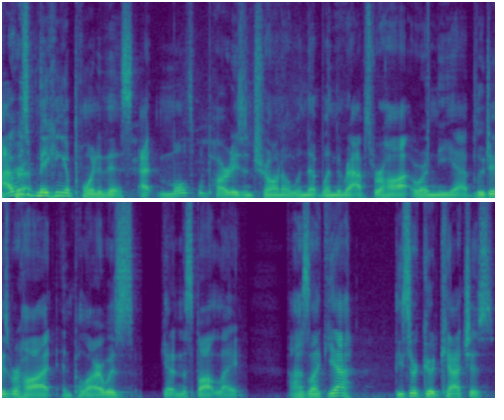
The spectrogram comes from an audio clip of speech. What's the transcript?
I was making a point of this at multiple parties in Toronto when the when the Raps were hot or when the uh, Blue Jays were hot and Pillar was getting the spotlight. I was like, yeah, these are good catches,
